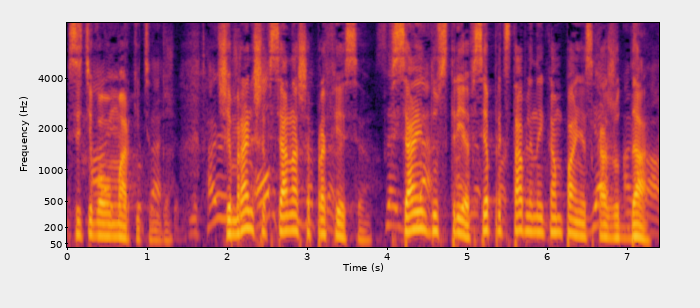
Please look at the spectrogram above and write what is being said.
сетевого маркетинга. Чем раньше вся наша профессия, вся индустрия, все представленные компании скажут, да,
